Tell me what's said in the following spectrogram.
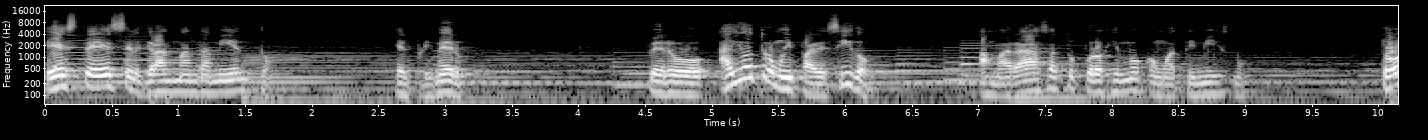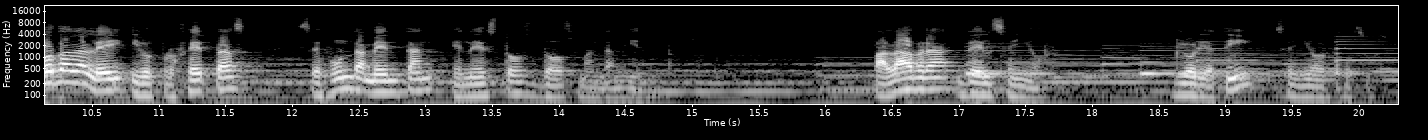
Este es el gran mandamiento, el primero. Pero hay otro muy parecido. Amarás a tu prójimo como a ti mismo. Toda la ley y los profetas se fundamentan en estos dos mandamientos. Palabra del Señor. Gloria a ti, Señor Jesús.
